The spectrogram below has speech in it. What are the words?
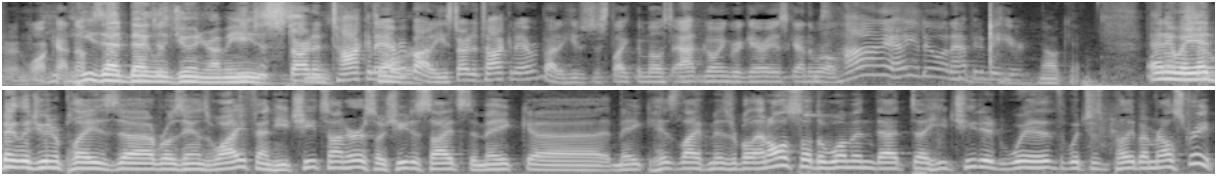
and walk out. No. He's Ed Begley Jr. I mean, he just started talking to over. everybody. He started talking to everybody. He was just like the most outgoing, gregarious guy in the world. Hi, how you doing? Happy to be here. Okay. Anyway, Ed. Begley Jr. plays uh, Roseanne's wife, and he cheats on her, so she decides to make uh, make his life miserable, and also the woman that uh, he cheated with, which is played by Meryl Streep.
